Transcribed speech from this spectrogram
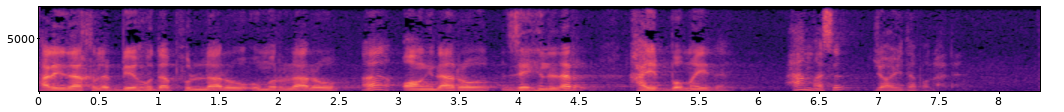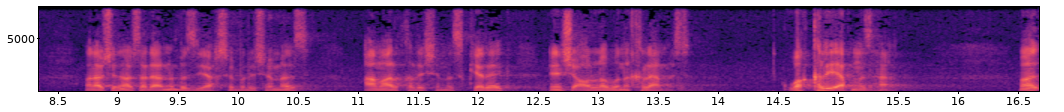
Halida qilib behuda pullaru umrlaru onglaru zehnlar hayib bo'lmaydi. Hammasi joyida bo'ladi. Mana shu narsalarni biz yaxshi bilishimiz amal qilishimiz kerak. Inshaalloh buni qilamiz. Va qilyapmiz ham. Man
